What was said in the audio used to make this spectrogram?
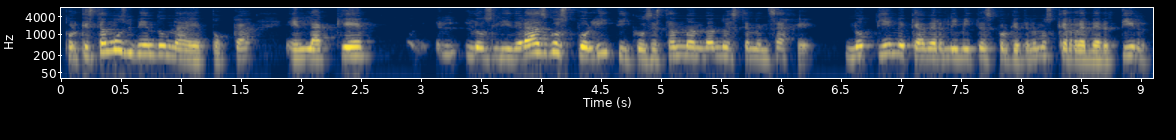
porque estamos viviendo una época en la que los liderazgos políticos están mandando este mensaje. No tiene que haber límites porque tenemos que revertir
